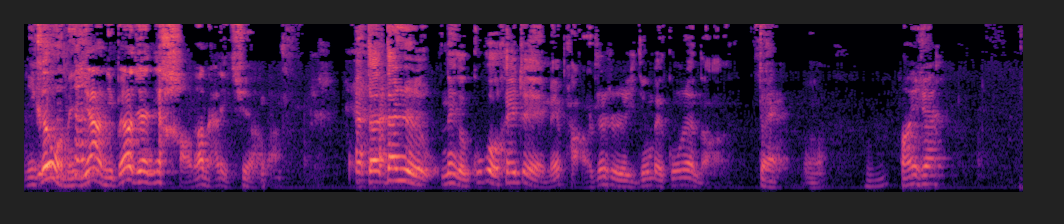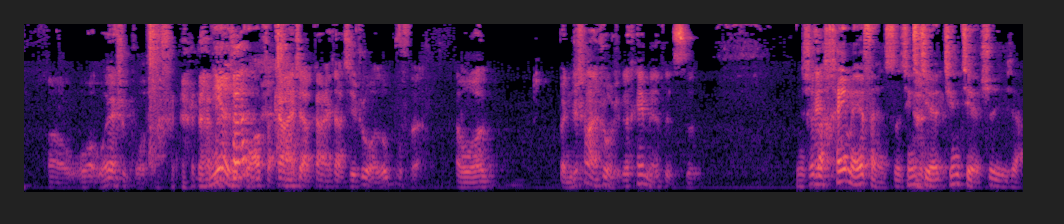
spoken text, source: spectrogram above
你跟我们一样，你不要觉得你好到哪里去，好吧？但但是那个 Google 黑这也没跑，这是已经被公认的了。对，嗯，黄奕轩，呃，我我也是果粉，你也是果粉，开玩笑，开玩笑，其实我都不粉。呃，我本质上来说，我是个黑莓粉丝，你是个黑莓粉丝，请解请解释一下。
